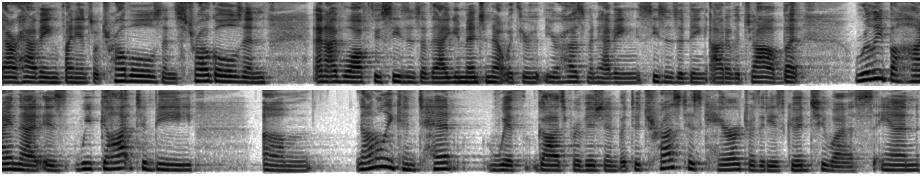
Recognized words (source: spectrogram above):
are having financial troubles and struggles. And, and I've walked through seasons of that. You mentioned that with your, your husband having seasons of being out of a job. But really, behind that is we've got to be um, not only content with God's provision, but to trust his character that he's good to us. And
